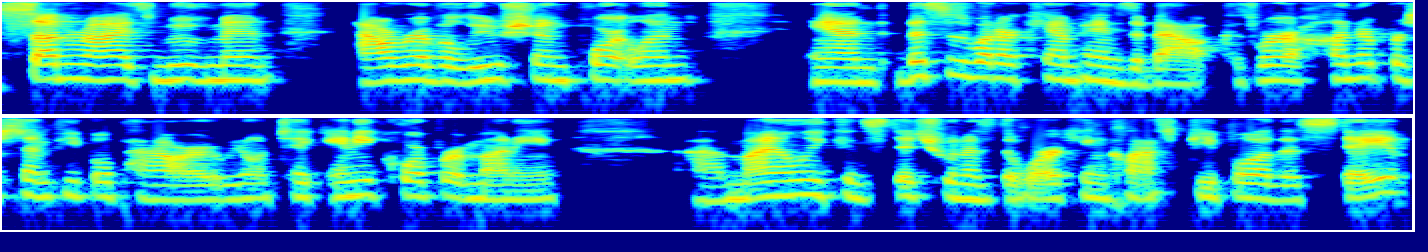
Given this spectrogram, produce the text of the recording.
Sunrise Movement, Our Revolution, Portland. And this is what our campaign's about because we're 100% people powered. We don't take any corporate money. Uh, my only constituent is the working class people of the state.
